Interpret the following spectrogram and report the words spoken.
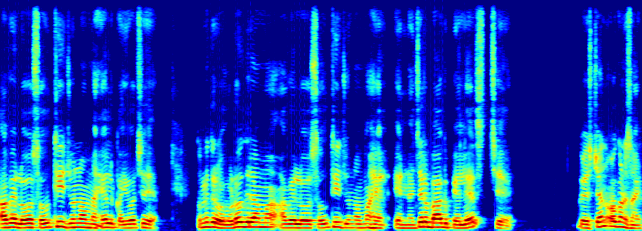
આવેલો સૌથી જૂનો મહેલ કયો છે? તો મિત્રો, વડોદરામાં આવેલો સૌથી જૂનો મહેલ એ નજરબાગ પેલેસ છે. ક્વેશ્ચન ઓગણસાઠ.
